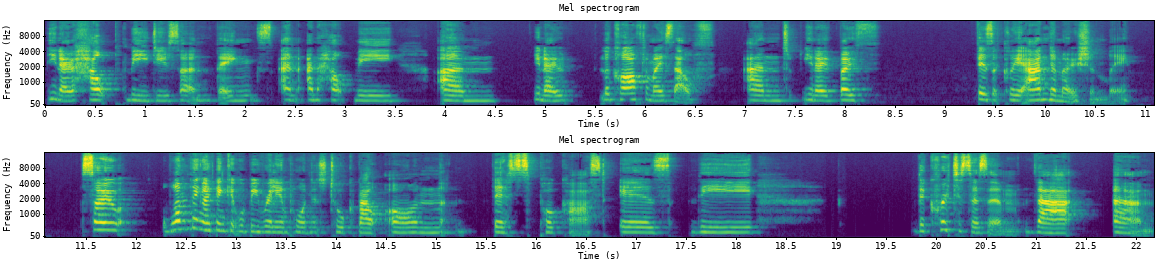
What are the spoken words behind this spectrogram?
you know, help me do certain things and and help me, um, you know, look after myself and you know both physically and emotionally. So one thing I think it would be really important to talk about on this podcast is the the criticism that um,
